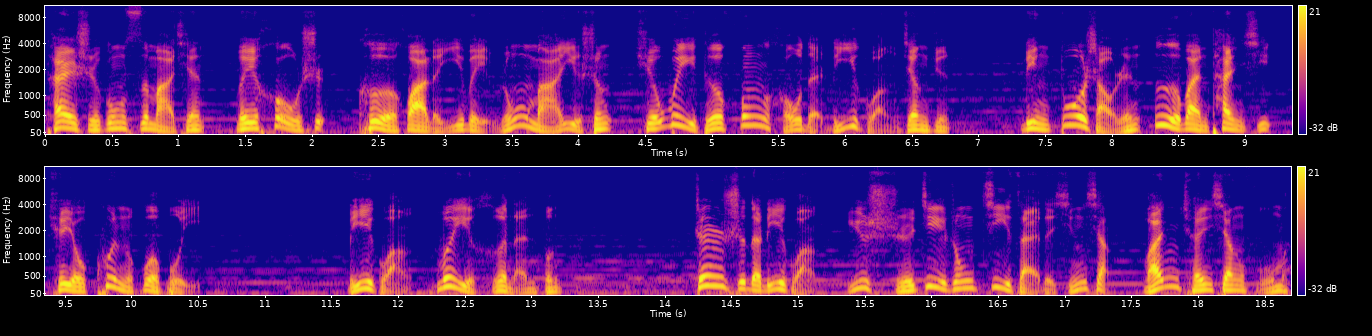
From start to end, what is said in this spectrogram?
太史公司马迁为后世刻画了一位戎马一生却未得封侯的李广将军，令多少人扼腕叹息，却又困惑不已。李广为何难封？真实的李广与《史记》中记载的形象完全相符吗？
